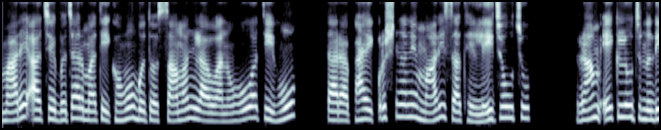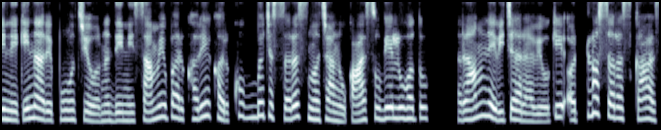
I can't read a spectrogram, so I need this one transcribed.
મારે આજે બજારમાંથી ઘણો બધો સામાન લાવવાનો હોવાથી હું તારા ભાઈ કૃષ્ણને મારી સાથે લઈ જઉં છું. રામ એકલો જ નદીને કિનારે પહોંચ્યો. નદીની સામે પર ખરેખર ખૂબ જ સરસ મજાનું ઘાસ ઉગેલું હતું. રામને વિચાર આવ્યો કે આટલો સરસ ઘાસ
